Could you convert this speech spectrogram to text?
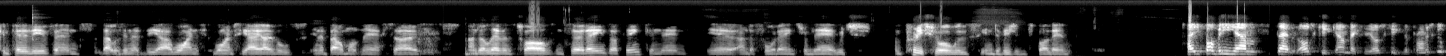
competitive, and that was in at the uh, YMCA ovals in at Belmont there. So under 11s, 12s, and 13s, I think, and then yeah, under 14s from there, which I'm pretty sure was in divisions by then. Hey, Bobby, um, that Auskick, going back to the Auskick, the primary school,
